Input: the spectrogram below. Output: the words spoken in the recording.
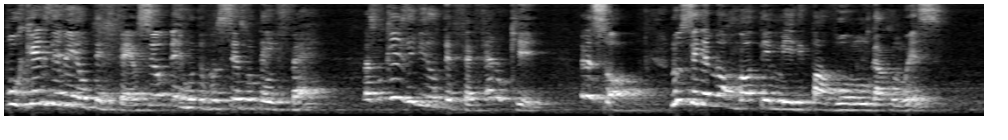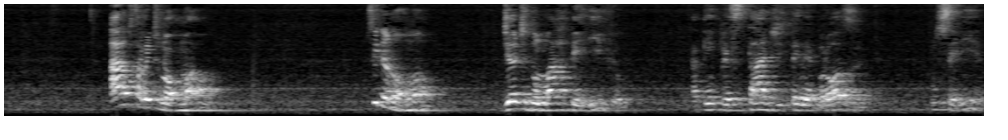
Por que eles deveriam ter fé? O Senhor pergunta: vocês não têm fé? Mas por que eles deveriam ter fé? Fé no quê? Olha só, não seria normal ter medo e pavor num lugar como esse? Absolutamente normal? Seria normal? Diante do mar terrível, a tempestade tenebrosa? Não seria?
